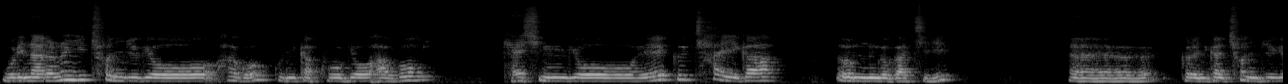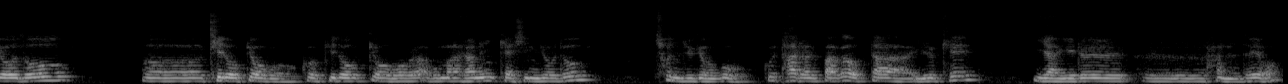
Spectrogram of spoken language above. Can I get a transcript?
우리나라는 이 천주교하고 그러니까 구교하고 개신교의 그 차이가 없는 것 같이 에, 그러니까 천주교도 어, 기독교고 그 기독교라고 말하는 개신교도 천주교고 그 다를 바가 없다 이렇게 이야기를 어, 하는데요.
